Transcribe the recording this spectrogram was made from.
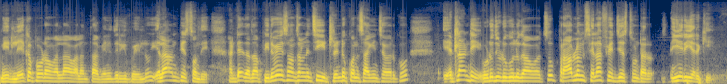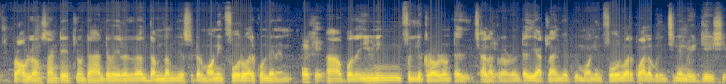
మీరు లేకపోవడం వల్ల వాళ్ళంతా వెనుదిరిగిపోయిళ్ళు. ఎలా అనిపిస్తుంది? అంటే దాదాపు ఇరవై సంవత్సరాల నుంచి ఈ ట్రెండ్ కొనసాగించే వరకు ఎట్లాంటి ఒడిదుడుగులు కావచ్చు ప్రాబ్లమ్స్ ఎలా ఫేస్ చేస్తుంటారు ఇయర్ ఇయర్కి ప్రాబ్లమ్స్ అంటే ఎట్లుంటాయి అంటే వేరే వాళ్ళు దమ్ దమ్ చేస్తుంటారు. మార్నింగ్ ఫోర్ వరకు ఉండే నేను. ఓకే. ఆ, పొద- ఈవినింగ్ ఫుల్ క్రౌడ్ ఉంటుంది. చాలా క్రౌడ్ ఉంటుంది. అట్లా అని చెప్పి మార్నింగ్ ఫోర్ వరకు వాళ్ళ గురించి నేను వెయిట్ చేసి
